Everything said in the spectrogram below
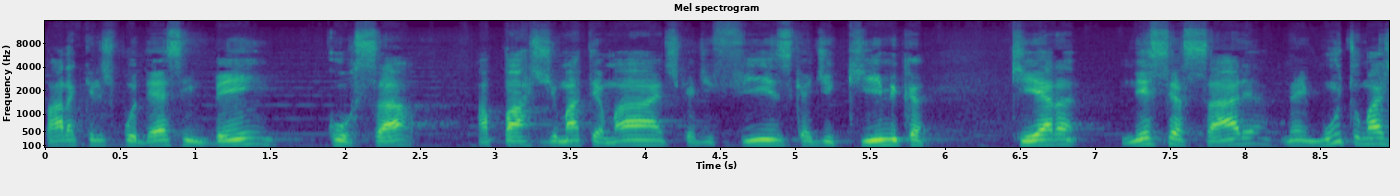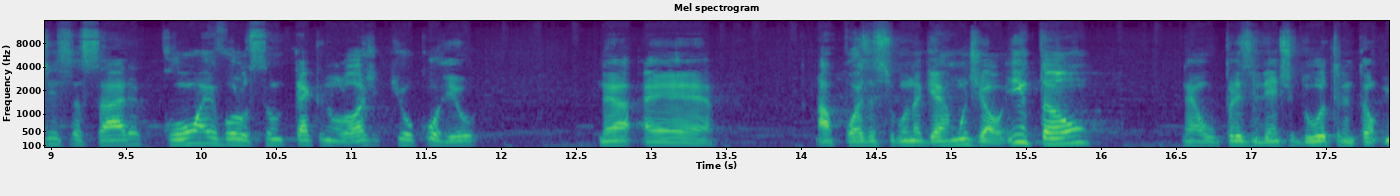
para que eles pudessem bem cursar a parte de matemática, de física, de química, que era necessária, né, muito mais necessária com a evolução tecnológica que ocorreu né, é, após a Segunda Guerra Mundial. Então, né, o presidente Dutra, então, em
